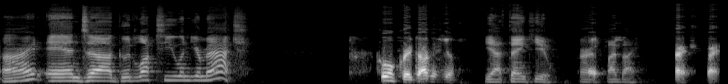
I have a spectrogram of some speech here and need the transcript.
All right, and uh, good luck to you in your match. Cool, great talking to you. Yeah, thank you. All right, bye-bye. All right, bye.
